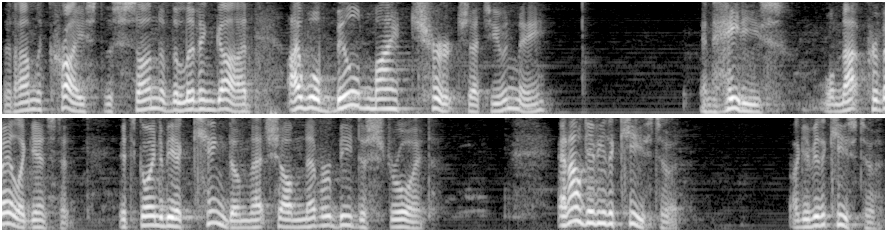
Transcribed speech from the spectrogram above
that I'm the Christ, the Son of the living God, I will build my church, that's you and me, and Hades will not prevail against it. It's going to be a kingdom that shall never be destroyed. And I'll give you the keys to it. I'll give you the keys to it.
